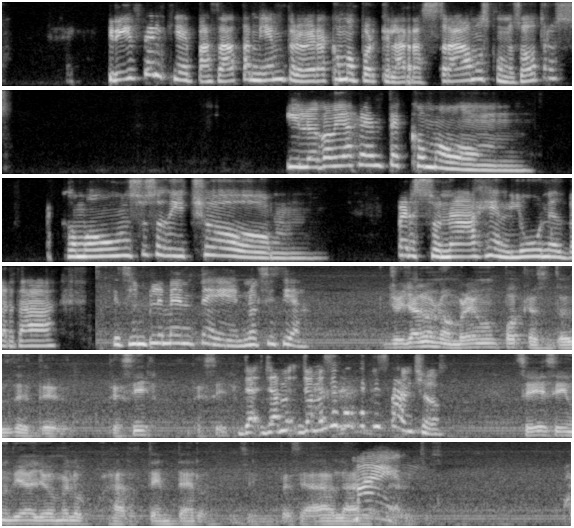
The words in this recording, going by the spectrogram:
Cristel, que pasaba también, pero era como porque la arrastrábamos con nosotros. Y luego había gente como, como un susodicho mm, personaje en lunes, ¿verdad? Que simplemente no existía. yo ya lo nombré en un podcast, entonces de, de- decir, decir. ¿Ya, ya, me- ya me sé Pancho? Sí, sí, un día yo me lo harté entero. así, empecé a hablar. Mae. hablar, entonces-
